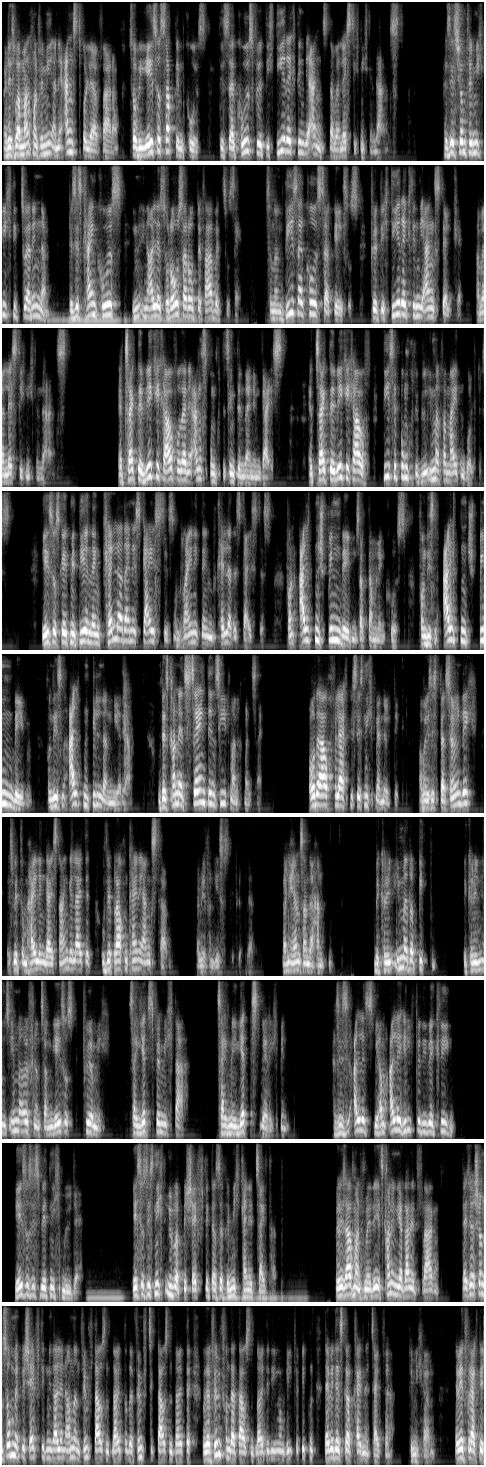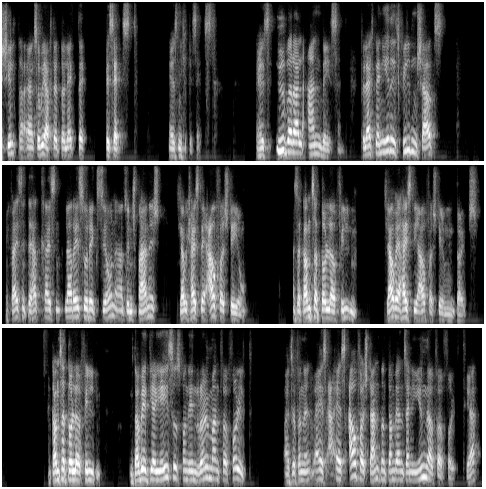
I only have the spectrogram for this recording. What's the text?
Weil das war manchmal für mich eine angstvolle Erfahrung. So wie Jesus sagt im Kurs, dieser Kurs führt dich direkt in die Angst, aber er lässt dich nicht in der Angst. Es ist schon für mich wichtig zu erinnern. Das ist kein Kurs, in, in alles rosarote Farbe zu sehen, sondern dieser Kurs, sagt Jesus, führt dich direkt in die Angstdelke aber er lässt dich nicht in der Angst. Er zeigt dir wirklich auf, wo deine Angstpunkte sind in deinem Geist. Er zeigt dir wirklich auf, diese Punkte, die du immer vermeiden wolltest. Jesus geht mit dir in den Keller deines Geistes und reinigt den Keller des Geistes. von alten Spinnweben, sagt einmal den Kurs, von diesen alten Spinnweben, von diesen alten Bildern, Miriam. Und das kann jetzt sehr intensiv manchmal sein. Oder auch vielleicht ist es nicht mehr nötig. Aber es ist persönlich, es wird vom Heiligen Geist angeleitet und wir brauchen keine Angst haben, weil wir von Jesus geführt werden. Weil er uns an der Hand nimmt. Wir können immer da bitten. Wir können uns immer öffnen und sagen, Jesus, für mich. Sei jetzt für mich da. Zeig mir jetzt, wer ich bin. Also es ist alles, wir haben alle Hilfe, die wir kriegen. Jesus ist, wird nicht müde. Jesus ist nicht überbeschäftigt, dass er für mich keine Zeit hat. Das ist auch manchmal, jetzt kann ich ihn ja gar nicht fragen. Der ist ja schon so beschäftigt mit allen anderen 5000 Leuten oder 50.000 Leute oder 500.000 Leute, die ihm um Hilfe bitten. Der wird jetzt gar keine Zeit für, für mich haben. Er wird vielleicht das Schild, äh, so wie auf der Toilette, besetzt. Er ist nicht besetzt. Er ist überall anwesend. Vielleicht, wenn ihr das Film schaut, ich weiß nicht, der hat geheißen La Resurrección, also in Spanisch, ich glaube, ich heißt der Auferstehung. Ist ein ganz toller Film. Ich glaube, er heißt die Auferstehung in Deutsch. Ein ganz toller Film. Und da wird ja Jesus von den Römern verfolgt. Also von den, er, ist, er ist auferstanden und dann werden seine Jünger verfolgt. Ja?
